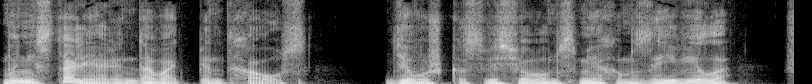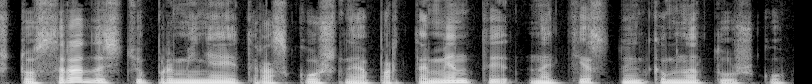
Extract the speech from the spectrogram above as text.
Мы не стали арендовать пентхаус. Девушка с веселым смехом заявила, что с радостью променяет роскошные апартаменты на тесную комнатушку,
